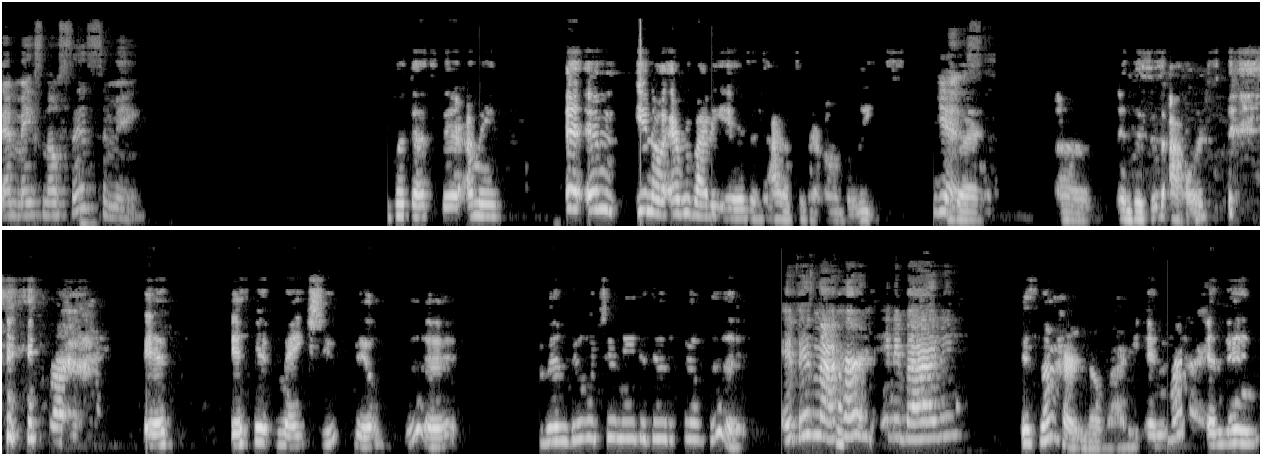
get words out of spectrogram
That makes no sense to me. But that's there I mean, and, and you know, everybody is entitled to their own beliefs. yes. But, um, and this is ours. right if if it makes you feel good, then do what you need to do to feel good. if it's not hurting anybody It's not hurting nobody. And Right. and then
